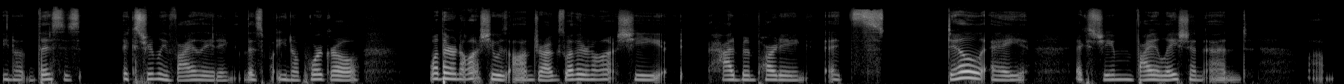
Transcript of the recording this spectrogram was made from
you know this is extremely violating. This, you know, poor girl, whether or not she was on drugs, whether or not she had been partying, it's still a extreme violation and um,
